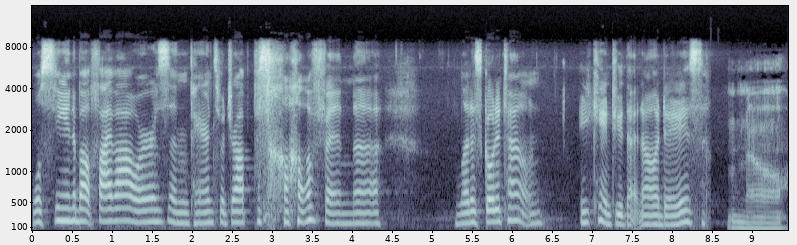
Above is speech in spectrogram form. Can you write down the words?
We'll see in about five hours. And parents would drop us off and uh, let us go to town. You can't do that nowadays. No.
